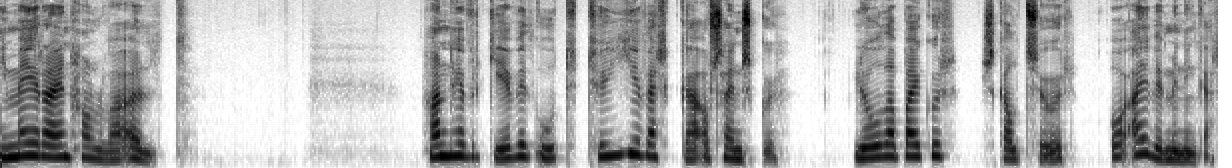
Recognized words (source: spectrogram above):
í meira en halva öld. Hann hefur gefið út tugi verka á sænsku, ljóðabækur, skaldsögur og æfiminningar.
